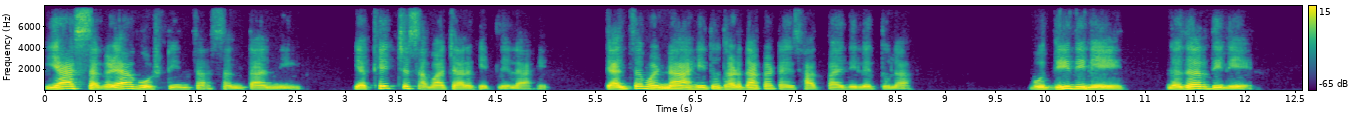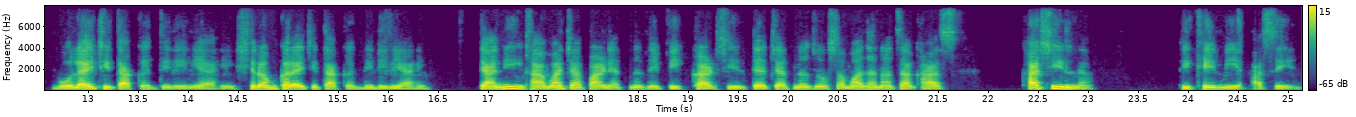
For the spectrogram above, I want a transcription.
या सगळ्या गोष्टींचा संतांनी यथेच्छ समाचार घेतलेला आहे. त्यांचं म्हणणं आहे तू धडधाकट आहेस हातपाय दिलेत तुला. बुद्धी दिली नजर दिली बोलायची ताकद दिलेली आहे श्रम करायची ताकद दिलेली आहे. त्यांनी घामाच्या पाण्यातनं जे पीक काढशील त्याच्यातनं जो समाधानाचा घास खाशील ना तिथे मी असेल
